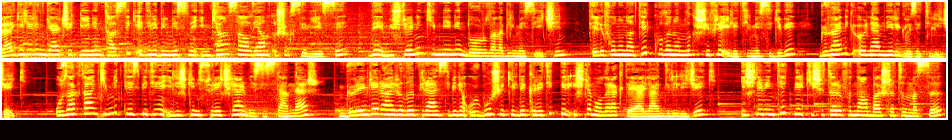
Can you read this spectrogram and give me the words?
belgelerin gerçekliğinin tasdik edilebilmesine imkan sağlayan ışık seviyesi ve müşterinin kimliğinin doğrulanabilmesi için telefonuna tek kullanımlık şifre iletilmesi gibi güvenlik önlemleri gözetilecek. Uzaktan kimlik tespitine ilişkin süreçler ve sistemler, görevler ayrılığı prensibine uygun şekilde kritik bir işlem olarak değerlendirilecek, işlemin tek bir kişi tarafından başlatılması,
